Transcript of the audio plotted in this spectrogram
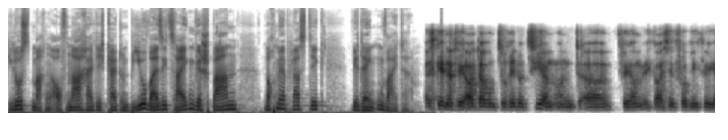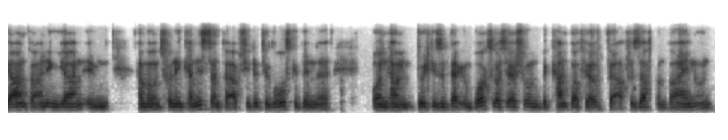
die Lust machen auf Nachhaltigkeit und Bio, weil sie zeigen, wir sparen noch mehr Plastik, wir denken weiter. Es geht natürlich auch darum zu reduzieren. Und äh, wir haben, ich weiß nicht vor wie vielen Jahren, vor einigen Jahren eben, haben wir uns von den Kanistern verabschiedet für Großgewinde und haben durch diese Back-in-Box, was ja schon bekannt war für, für Apfelsaft und Wein und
